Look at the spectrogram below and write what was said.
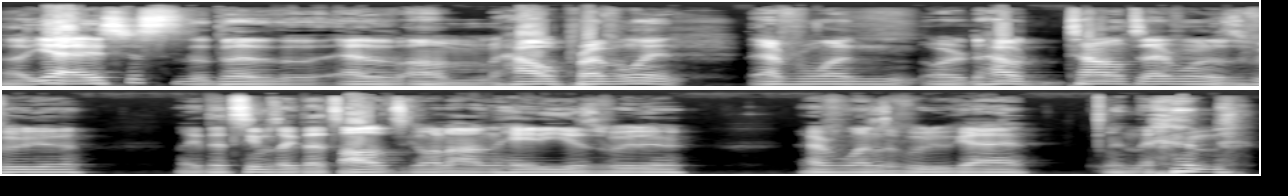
Uh, yeah, it's just the, the, the uh, um how prevalent everyone or how talented everyone is voodoo. Like that seems like that's all that's going on in Haiti is voodoo. Everyone's a voodoo guy, and then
